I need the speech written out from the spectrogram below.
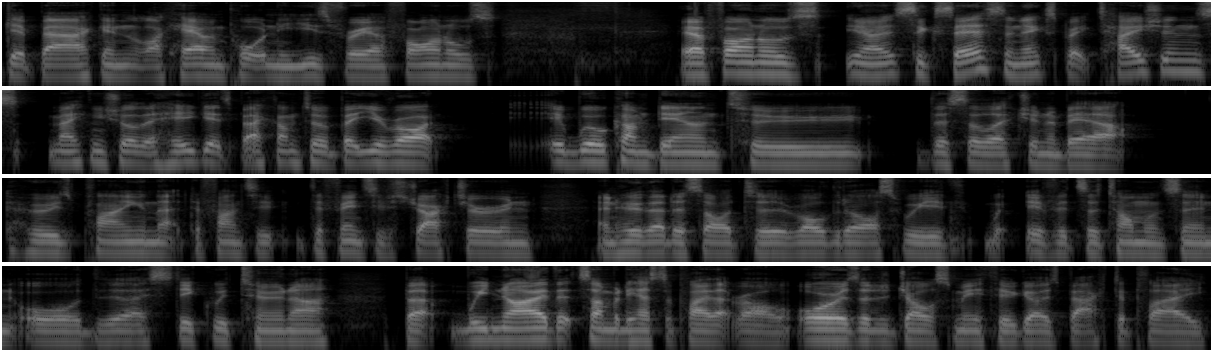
get back and like how important he is for our finals, our finals, you know, success and expectations, making sure that he gets back onto it. But you're right, it will come down to the selection about who's playing in that defensive defensive structure and, and who they decide to roll the dice with, if it's a Tomlinson or do they stick with Turner. But we know that somebody has to play that role, or is it a Joel Smith who goes back to play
